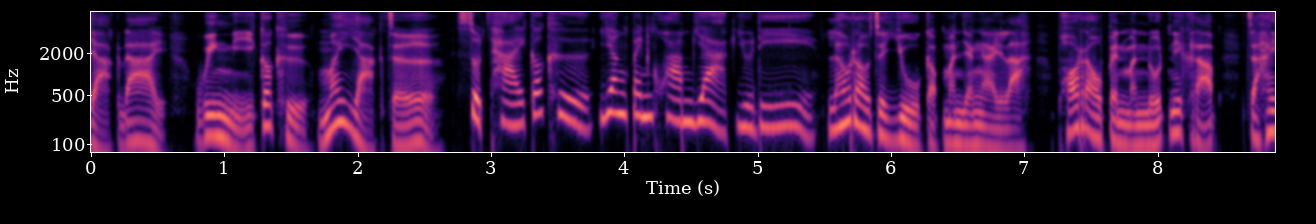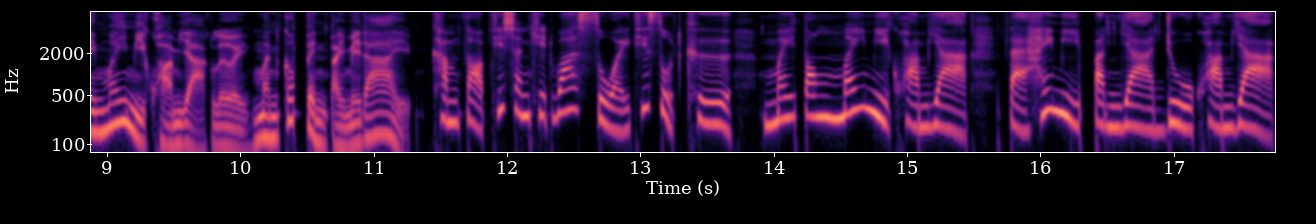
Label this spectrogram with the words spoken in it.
อยากได้ วิ่งหนีก็คือไม่อยากเจอ สุดท้ายก็คือยังเป็นความอยากอยู่ดี แล้วเราจะอยู่กับมันยังไงล่ะ เพราะเราเป็นมนุษย์นี่ครับ จะให้ไม่มีความอยากเลย มันก็เป็นไปไม่ได้คำตอบที่ฉันคิดว่าสวยที่สุดคือ ไม่ต้องไม่มีความอยาก แต่ให้มีปัญญาดูความอยาก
